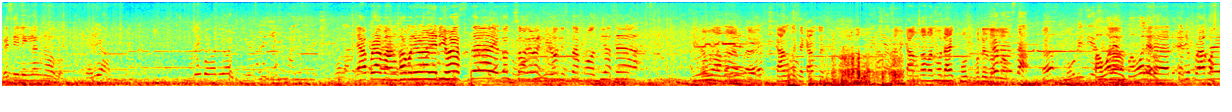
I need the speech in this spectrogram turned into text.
বেছি লিংলাং নহ'ব ইয়াৰ পৰা মাংস বনিব ৰেডি হৈ আছে এজন এবাৰ হিৰ' নিচিনা পজ দি আছে কাম কৰা মানুহবোৰ ডাইৰেক্ট ফটো হা? পাব লাগিব পূৰা কষ্ট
